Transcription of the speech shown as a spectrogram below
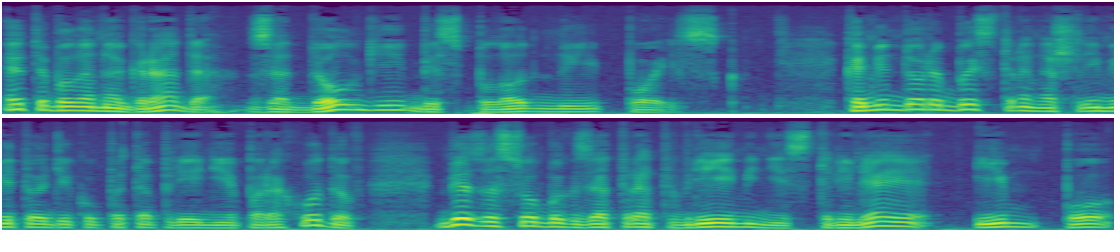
Это была награда за долгий бесплодный поиск. Комендоры быстро нашли методику потопления пароходов без особых затрат времени, стреляя им по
